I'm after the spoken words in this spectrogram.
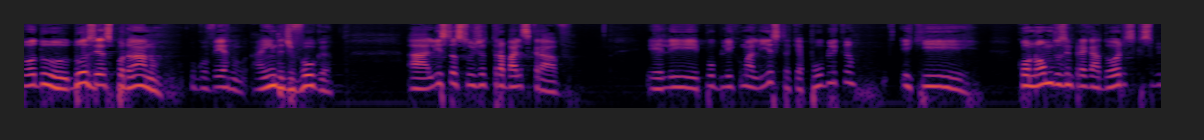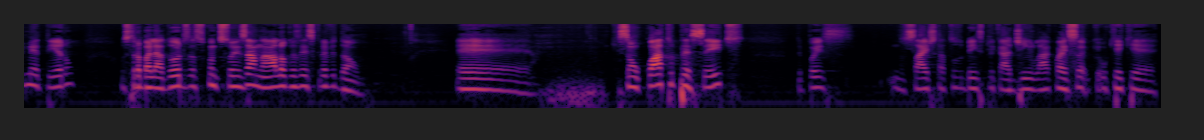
Todo, duas vezes por ano, o governo ainda divulga a lista suja do trabalho escravo. Ele publica uma lista que é pública e que com o nome dos empregadores que submeteram os trabalhadores às condições análogas à escravidão. É, que são quatro preceitos. Depois no site está tudo bem explicadinho lá quais, o que, que é,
